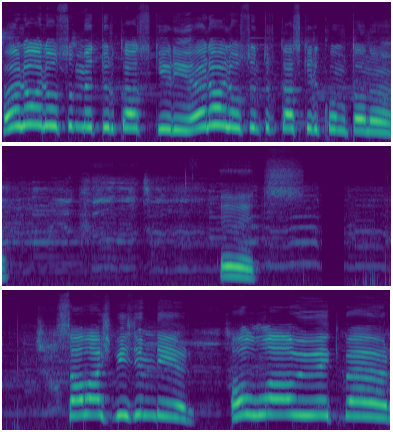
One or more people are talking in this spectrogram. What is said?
Helal olsun be Türk askeri. Helal olsun Türk askeri komutanı. Evet. Savaş bizimdir. Allahu Ekber.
